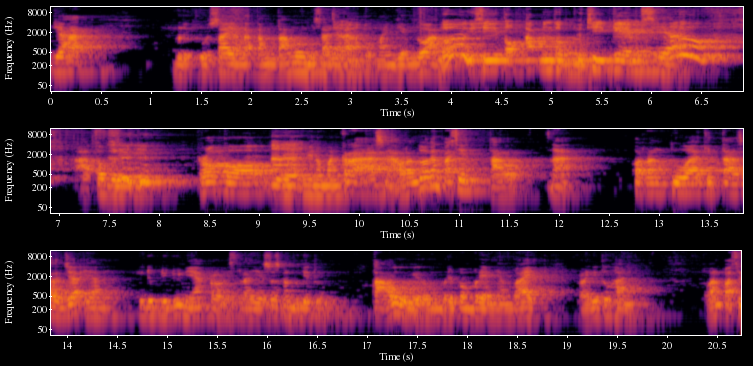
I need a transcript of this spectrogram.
jahat? Beli pulsa yang nggak tanggung-tanggung misalnya Ya. kan untuk main game doang. Oh, isi top up untuk cuci games. Iya. Aduh. Atau beli rokok, beli Ah. minuman keras. Nah orang tua kan pasti tahu. Nah orang tua kita saja yang hidup di dunia, kalau istilah Yesus kan begitu, tahu gitu memberi pemberian yang baik, apalagi Tuhan. Tuhan pasti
